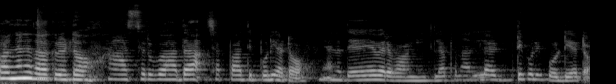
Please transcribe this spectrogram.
അപ്പം അങ്ങനെ ഇതാക്കണം കേട്ടോ. ആശീർവാദ ചപ്പാത്തിപ്പൊടി കേട്ടോ ഞാൻ ഇതേവരെ വാങ്ങിയിട്ടില്ല. അപ്പോൾ നല്ല അടിപൊളി പൊടി കേട്ടോ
